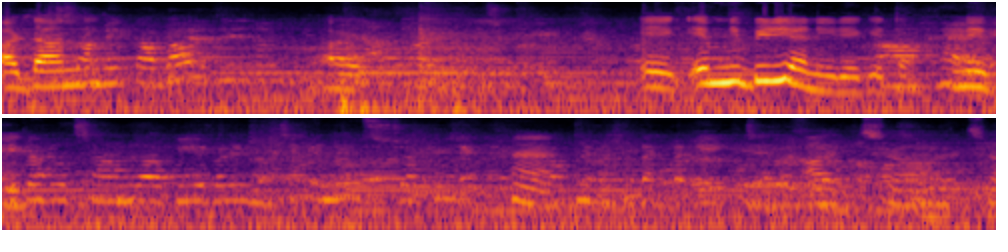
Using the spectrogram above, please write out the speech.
আর ডান কাবাব। আর এমনি বিরিয়ানি রেগ এটা হ্যাঁ মেবি হ্যাঁ। এগ আচ্ছা আচ্ছা।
